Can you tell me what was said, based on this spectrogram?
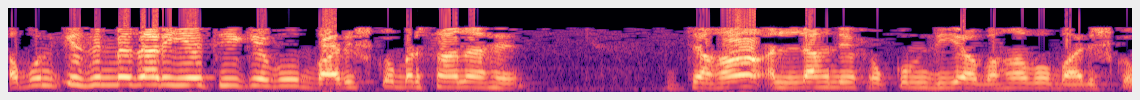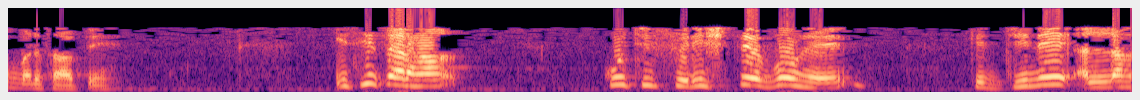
اب ان کی ذمہ داری یہ تھی کہ وہ بارش کو برسانا ہے۔ جہاں اللہ نے حکم دیا، وہاں وہ بارش کو برساتے ہیں۔ اسی طرح کچھ فرشتے وہ ہیں کہ جنہیں اللہ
